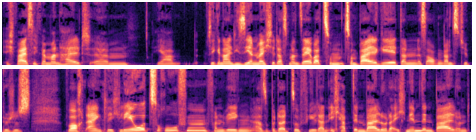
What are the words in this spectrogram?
ich weiß nicht, wenn man halt ähm, ja, signalisieren möchte, dass man selber zum, zum Ball geht, dann ist auch ein ganz typisches Wort eigentlich Leo zu rufen, von wegen, also bedeutet so viel dann, ich habe den Ball oder ich nehme den Ball. Und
